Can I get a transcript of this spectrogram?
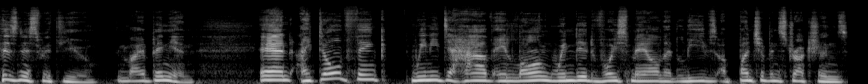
business with you, in my opinion. And I don't think we need to have a long winded voicemail that leaves a bunch of instructions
